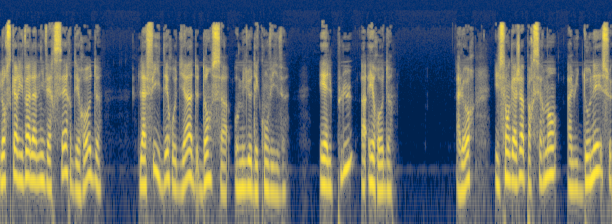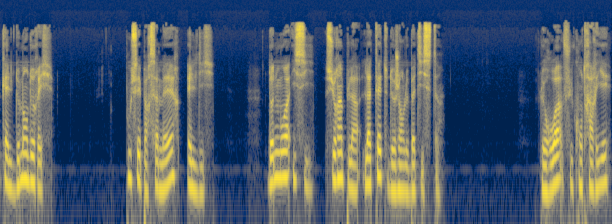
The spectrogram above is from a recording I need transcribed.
Lorsqu'arriva l'anniversaire d'Hérode, la fille d'Hérodiade dansa au milieu des convives et elle plut à Hérode. Alors il s'engagea par serment à lui donner ce qu'elle demanderait. Poussée par sa mère, elle dit Donne-moi ici, sur un plat, la tête de Jean le Baptiste. Le roi fut contrarié,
